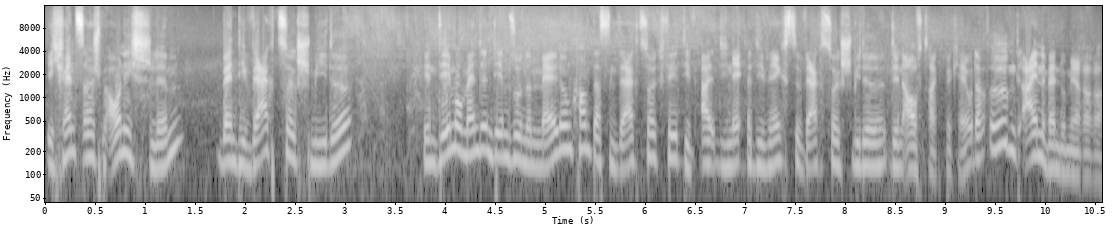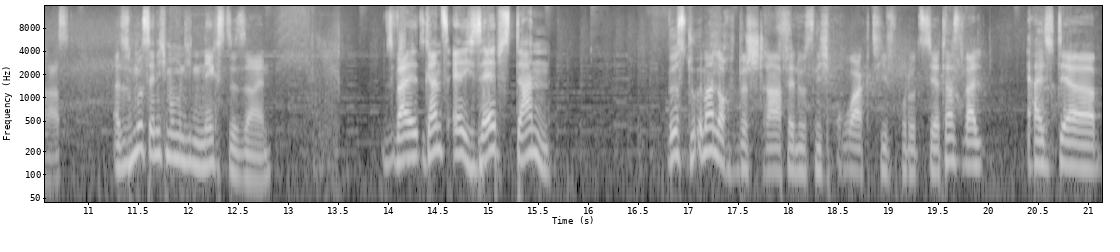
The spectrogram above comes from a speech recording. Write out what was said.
Ich fände es zum Beispiel auch nicht schlimm, wenn die Werkzeugschmiede in dem Moment, in dem so eine Meldung kommt, dass ein Werkzeug fehlt, die, die, die nächste Werkzeugschmiede den Auftrag bekäme. Oder irgendeine, wenn du mehrere hast. Also es muss ja nicht mal die nächste sein. Weil ganz ehrlich, selbst dann wirst du immer noch bestraft, wenn du es nicht proaktiv produziert hast, weil halt der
